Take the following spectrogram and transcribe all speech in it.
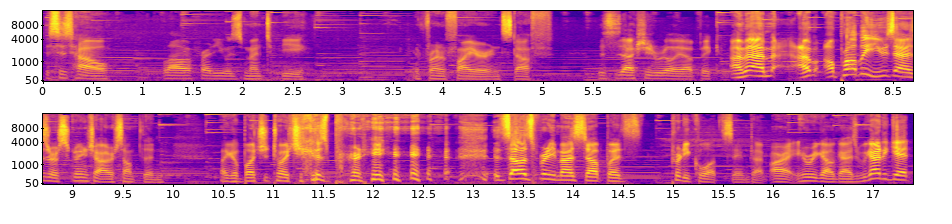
This is how Lava Freddy was meant to be in front of fire and stuff. This is actually really epic. I'm, I'm, i will probably use that as our screenshot or something. Like a bunch of toy chicas burning. it sounds pretty messed up, but it's pretty cool at the same time. All right, here we go, guys. We got to get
